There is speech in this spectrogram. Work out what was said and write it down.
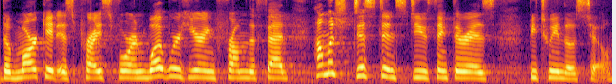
the market is priced for and what we're hearing from the Fed, how much distance do you think there is between those two?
